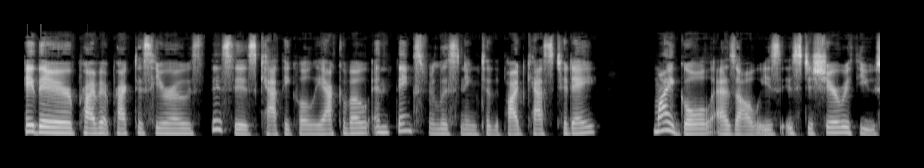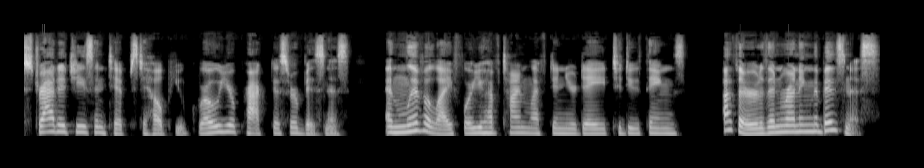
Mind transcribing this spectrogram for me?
Hey there, private practice heroes. This is Kathy Koliakovo, and thanks for listening to the podcast today. My goal, as always, is to share with you strategies and tips to help you grow your practice or business and live a life where you have time left in your day to do things other than running the business.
